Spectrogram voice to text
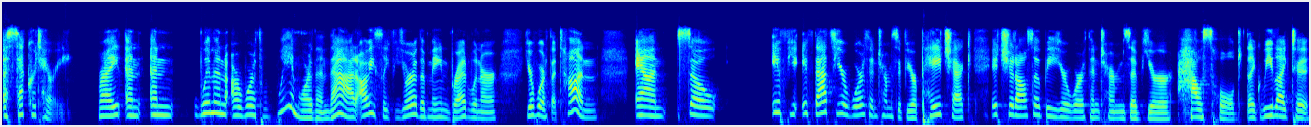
a secretary, right? And and women are worth way more than that. Obviously, if you're the main breadwinner, you're worth a ton. And so if you, if that's your worth in terms of your paycheck, it should also be your worth in terms of your household. Like we like to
